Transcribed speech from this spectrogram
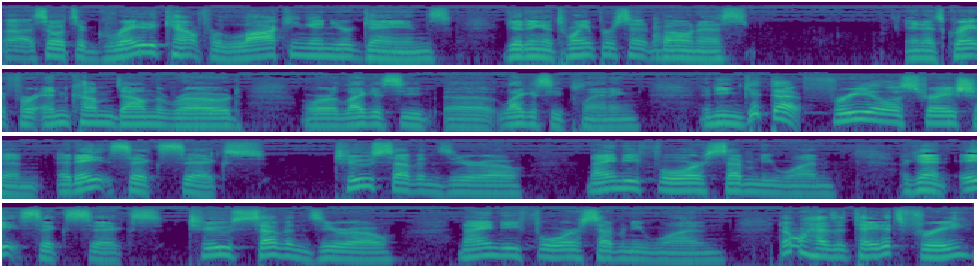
Uh, so it's a great account for locking in your gains, getting a 20% bonus, and it's great for income down the road or legacy uh, legacy planning. And you can get that free illustration at 866 270 9471. Again, 866 270 9471. Don't hesitate. It's free.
